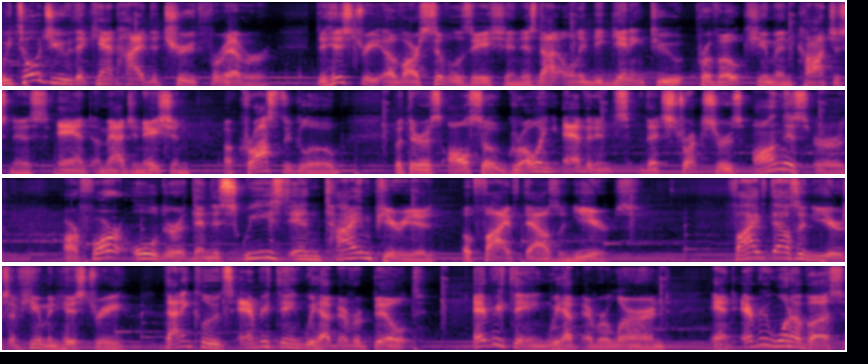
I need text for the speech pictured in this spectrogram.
We told you they can't hide the truth forever. The history of our civilization is not only beginning to provoke human consciousness and imagination across the globe, but there is also growing evidence that structures on this earth are far older than the squeezed in time period of 5,000 years. 5,000 years of human history, that includes everything we have ever built, everything we have ever learned, and every one of us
